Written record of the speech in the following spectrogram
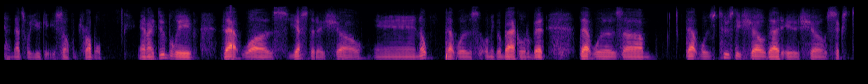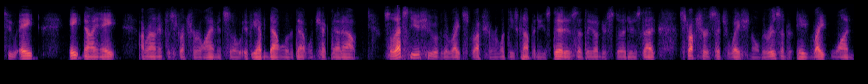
and that's where you get yourself in trouble. And I do believe that was yesterday's show, and nope, that was. Let me go back a little bit. That was um, that was Tuesday's show. That is show six two eight eight nine eight around infrastructure alignment. So if you haven't downloaded that one, check that out. So that's the issue of the right structure. And what these companies did is that they understood is that structure is situational. There isn't a right one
